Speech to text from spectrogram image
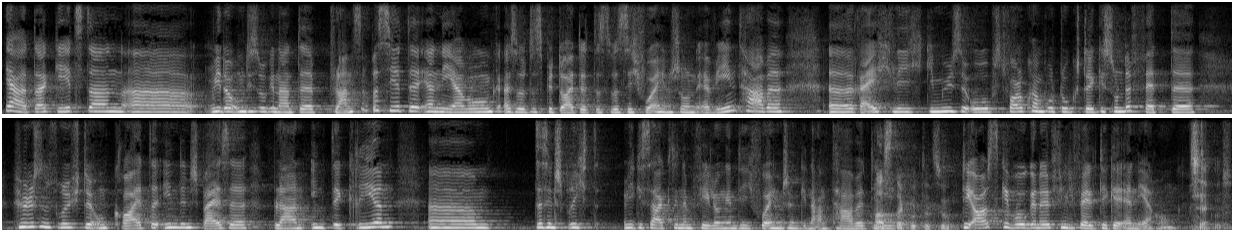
Ja, da geht's dann äh, wieder um die sogenannte pflanzenbasierte Ernährung. Also das bedeutet das, was ich vorhin schon erwähnt habe, äh, reichlich Gemüse, Obst, Vollkornprodukte, gesunde Fette, Hülsenfrüchte und Kräuter in den Speiseplan integrieren. Ähm, das entspricht wie gesagt, in Empfehlungen, die ich vorhin schon genannt habe. Die, Passt da gut dazu. Die ausgewogene, vielfältige Ernährung. Sehr gut.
